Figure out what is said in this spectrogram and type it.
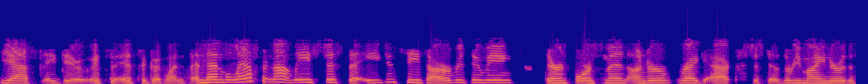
Yes, they do. It's a, it's a good one. And then last but not least, just the agencies are resuming their enforcement under Reg X. Just as a reminder, this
